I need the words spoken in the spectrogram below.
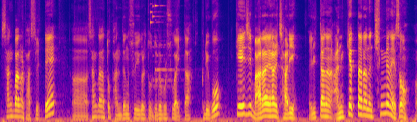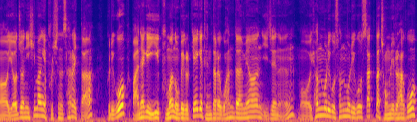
상방을 봤을 때 어, 상당한 또 반등 수익을 또 노려볼 수가 있다. 그리고 깨지 말아야 할 자리 일단은 안 깼다라는 측면에서 어, 여전히 희망의 불씨는 살아있다. 그리고 만약에 이 9500을 깨게 된다라고 한다면 이제는 뭐 현물이고 선물이고 싹 다 정리를 하고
